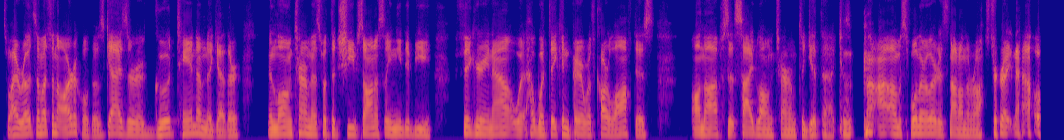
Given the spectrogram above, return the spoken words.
That's why I wrote so much in the article. Those guys are a good tandem together. And long term, that's what the Chiefs honestly need to be figuring out what what they can pair with Karlaftis on the opposite side long term to get that. Because I'm a spoiler alert, it's not on the roster right now.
